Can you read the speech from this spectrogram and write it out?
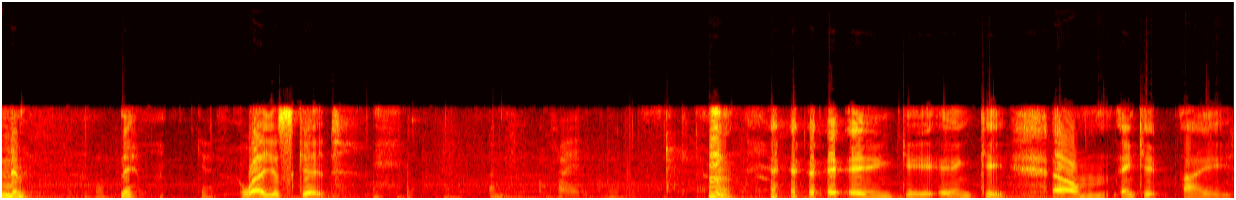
Nne m. Nne. Yes. Why are you scared? I'm, I'm fine. Hmm. Enke, Enke. Um, Enke, I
